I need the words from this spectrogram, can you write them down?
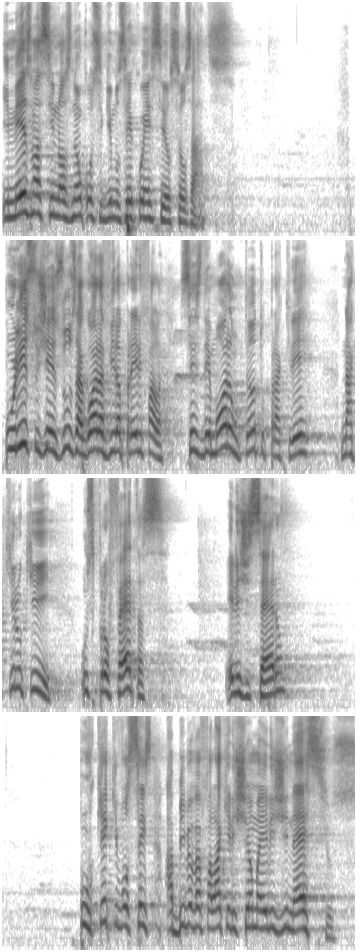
e mesmo assim nós não conseguimos reconhecer os seus atos. Por isso Jesus agora vira para ele e fala: "Vocês demoram tanto para crer naquilo que os profetas eles disseram? Por que que vocês, a Bíblia vai falar que ele chama eles de nécios,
